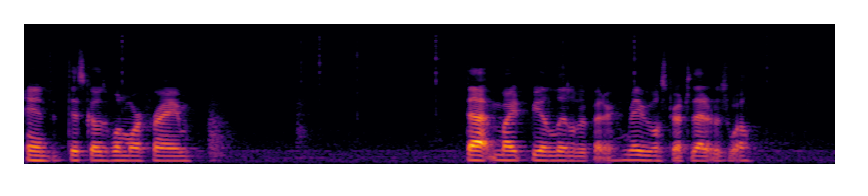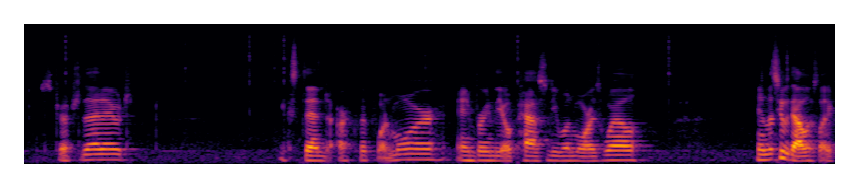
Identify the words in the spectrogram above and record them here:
and this goes one more frame, that might be a little bit better. Maybe we'll stretch that out as well. Stretch that out. Extend our clip one more and bring the opacity one more as well. And let's see what that looks like.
